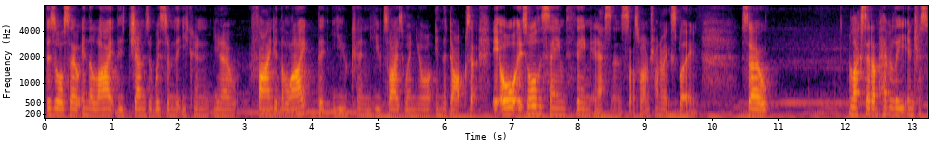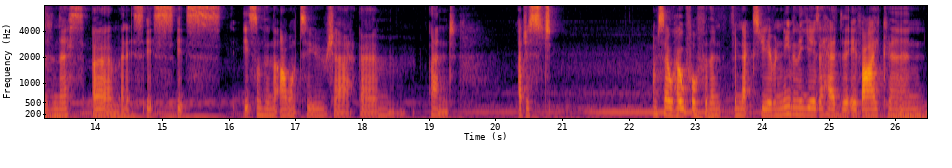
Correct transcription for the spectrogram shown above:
There's also in the light, there's gems of wisdom that you can, you know, find in the light that you can utilize when you're in the dark. So it all it's all the same thing in essence. That's what I'm trying to explain. So, like I said, I'm heavily interested in this, um, and it's it's it's it's something that I want to share, um, and I just I'm so hopeful for the for next year and even the years ahead that if I can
